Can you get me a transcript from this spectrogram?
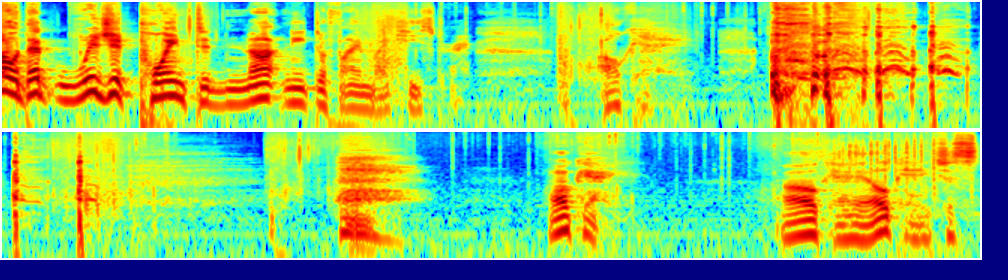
Ow, ow, that rigid point did not need to find my keister. Okay. okay. Okay, okay, just.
